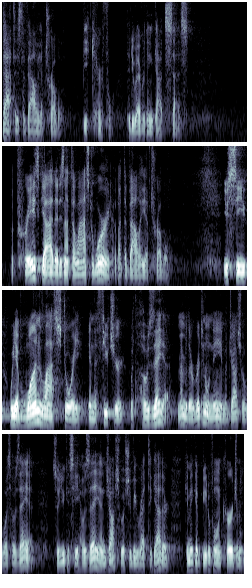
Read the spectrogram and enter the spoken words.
that is the valley of trouble. Be careful to do everything God says. But praise God, that is not the last word about the valley of trouble. You see, we have one last story in the future with Hosea. Remember, the original name of Joshua was Hosea. So you can see Hosea and Joshua should be read together. It can make a beautiful encouragement.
